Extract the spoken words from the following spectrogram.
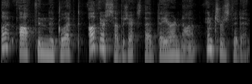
but often neglect other subjects that they are not interested in.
